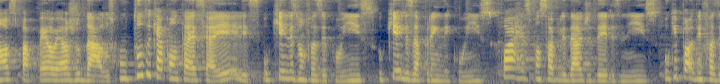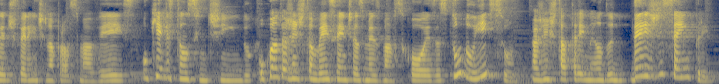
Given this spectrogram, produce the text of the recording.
nosso papel é ajudá-los com tudo que acontece a eles, o que eles vão fazer com isso, o que eles aprendem com isso, qual a responsabilidade deles nisso, o que podem fazer diferente na próxima vez, o que eles estão sentindo, o quanto a gente também sente as mesmas coisas. Tudo isso a gente está treinando desde sempre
